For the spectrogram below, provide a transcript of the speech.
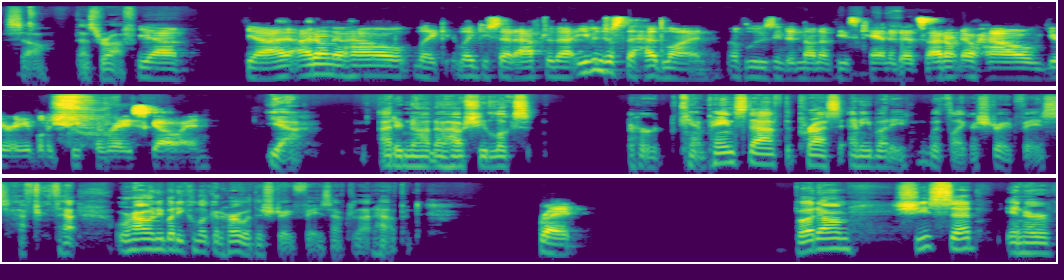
so that's rough. Yeah, yeah. I, I don't know how, like like you said, after that, even just the headline of losing to none of these candidates, I don't know how you're able to keep the race going. Yeah, I do not know how she looks her campaign staff, the press, anybody with like a straight face after that, or how anybody can look at her with a straight face after that happened. Right. But um, she said in her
